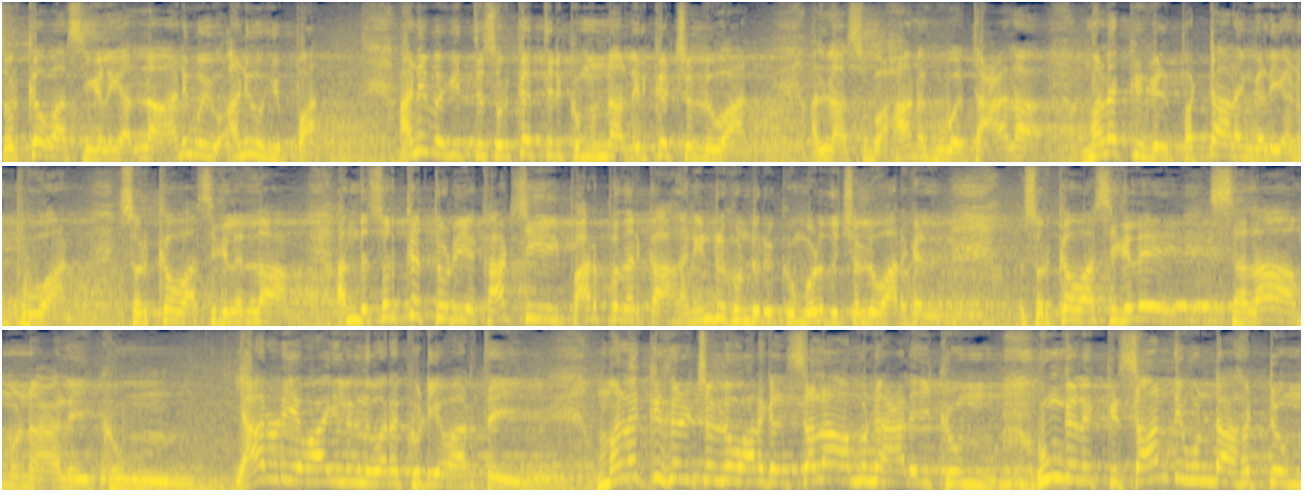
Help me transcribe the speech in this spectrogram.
சொர்க்கவாசிகளை அல்லாஹ் அனுபவி அனுபவிப்பான் அனுபவித்து சொர்க்கத்திற்கு முன்னால் நிற்க சொல்லுவான். அல்லாஹ் சுபஹானகுவ தாலா மலக்குகள் பட்டாளங்களை அனுப்புவான். சொர்க்கவாசிகள் எல்லாம் அந்த சொர்க்கத்துடைய காட்சியை பார்ப்பதற்காக நின்று கொண்டிருக்கும் பொழுது சொல்லுவார்கள் சொர்க்கவாசிகளே சலாமுன் அலைக்கும். யாருடைய வாயிலிருந்து வரக்கூடிய வார்த்தை? மலக்குகள் சொல்லுவார்கள் சலாமுன் அழைக்கும் உங்களுக்கு சாந்தி உண்டாகட்டும்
